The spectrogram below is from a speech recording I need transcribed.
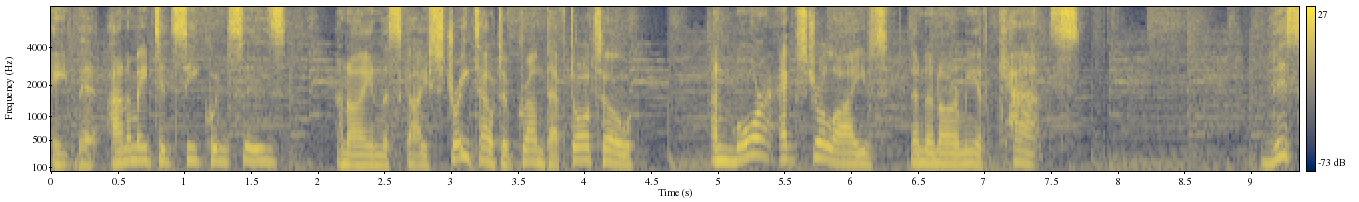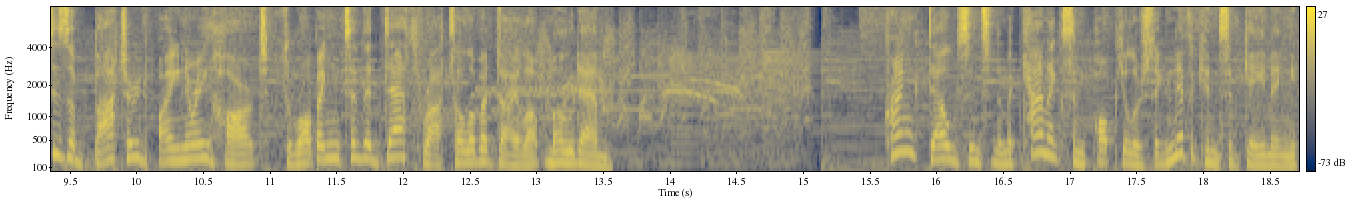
8 bit animated sequences, an eye in the sky straight out of Grand Theft Auto, and more extra lives than an army of cats. This is a battered binary heart throbbing to the death rattle of a dial up modem. Crank delves into the mechanics and popular significance of gaming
